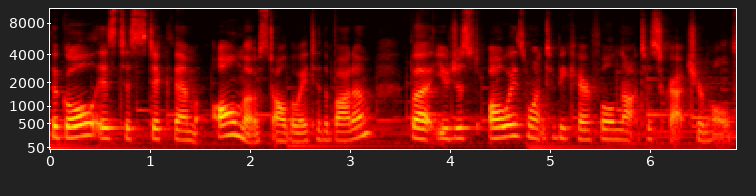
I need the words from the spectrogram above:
The goal is to stick them almost all the way to the bottom, but you just always want to be careful not to scratch your mold.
